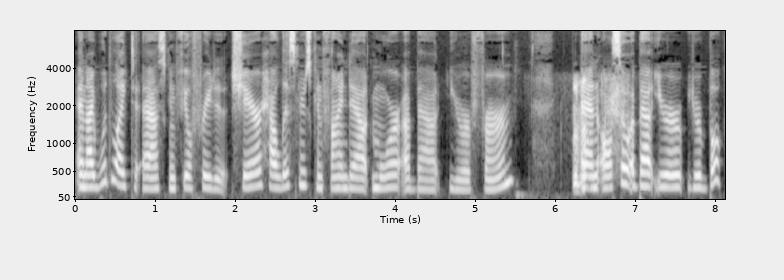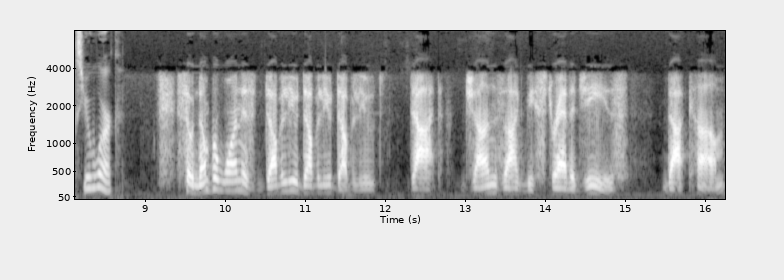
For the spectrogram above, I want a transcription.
And I would like to ask, and feel free to share, how listeners can find out more about your firm and also about your, your books, your work. So number one is www.johnzogbystrategies.com.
